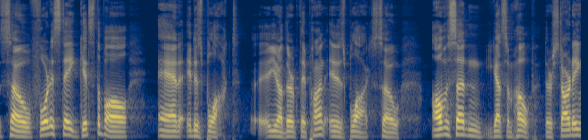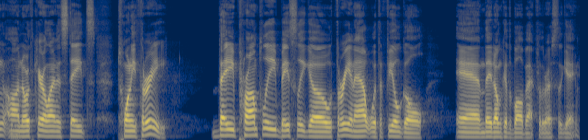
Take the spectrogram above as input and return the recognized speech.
so Florida State gets the ball and it is blocked. Uh, You know, they they punt, it is blocked. So all of a sudden, you got some hope. They're starting on North Carolina State's twenty three. They promptly basically go three and out with a field goal, and they don't get the ball back for the rest of the game.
